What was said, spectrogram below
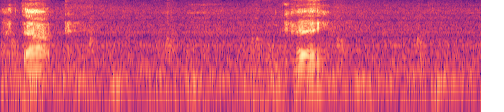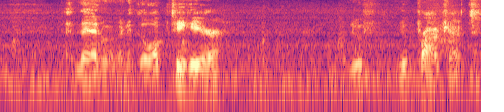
Like that. Okay. And then we're going to go up to here. New new project.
